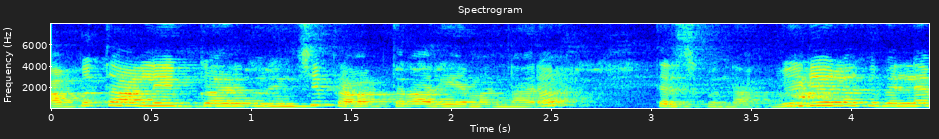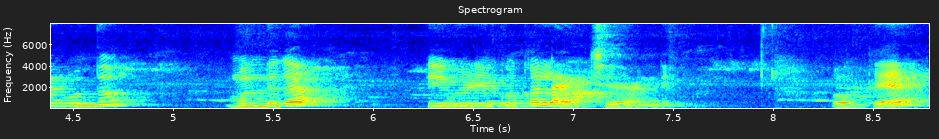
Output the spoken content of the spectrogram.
అబ్బు తాలీబ్ గారి గురించి ప్రవక్త వారు ఏమన్నారో తెలుసుకుందాం. వీడియోలోకి వెళ్ళే ముందు ముందుగా ఈ వీడియోకి ఒక లైక్ చేయండి. ఓకే.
